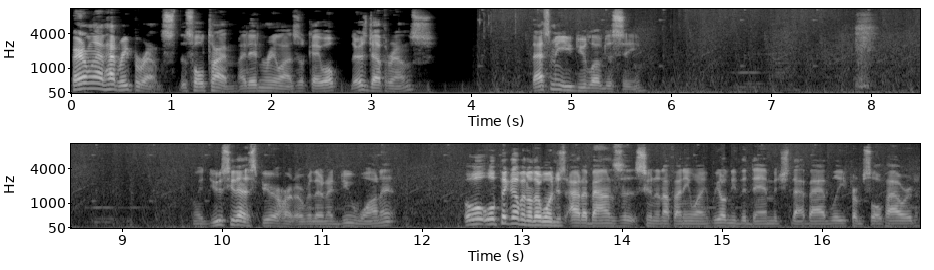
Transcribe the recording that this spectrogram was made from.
Apparently I've had Reaper rounds this whole time. I didn't realize. Okay, well, there's death rounds. That's me you do love to see. I do see that spirit heart over there, and I do want it. But we'll, we'll pick up another one just out of bounds soon enough anyway. We don't need the damage that badly from soul powered.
